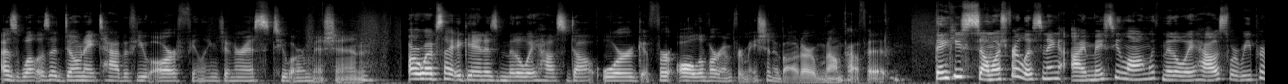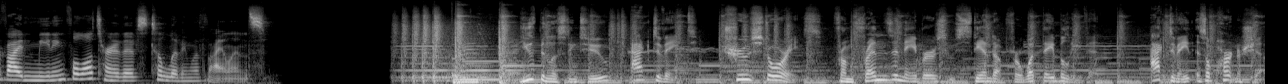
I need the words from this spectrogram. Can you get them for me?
as well as a donate tab if you are feeling generous to our mission. Our website again is middlewayhouse.org for all of our information about our nonprofit. Thank you so much for listening. I'm Macee Long with Middle Way House, where we provide meaningful alternatives to living with violence. You've been listening to Activate True Stories from friends and neighbors who stand up for what they believe in. Activate is a partnership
